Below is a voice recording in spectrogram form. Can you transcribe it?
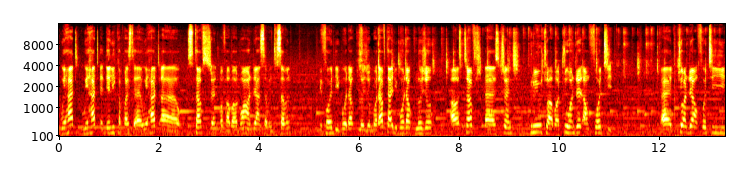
we had we had a daily capacity. Uh, we had a staff strength of about 177 before the border closure. But after the border closure, our staff uh, strength grew to about 240 uh, 240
